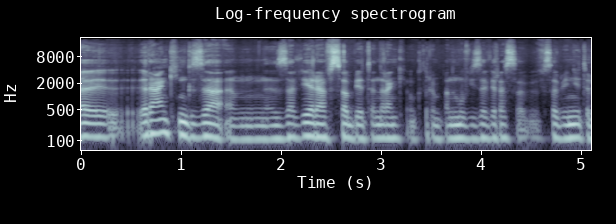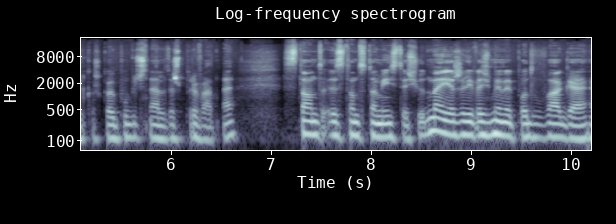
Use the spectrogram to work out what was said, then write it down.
E, Ranking za, em, zawiera w sobie, ten ranking, o którym pan mówi, zawiera w sobie nie tylko szkoły publiczne, ale też prywatne. Stąd, stąd to miejsce siódme. Jeżeli weźmiemy pod uwagę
